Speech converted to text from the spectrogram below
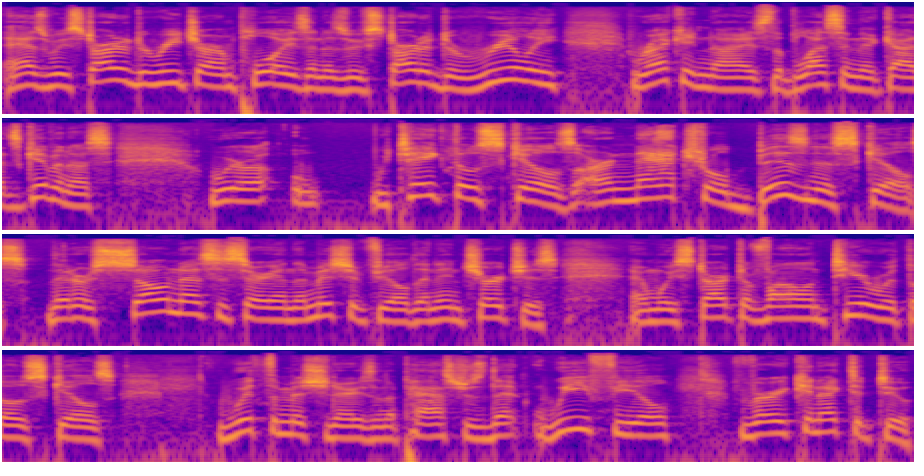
as we started to reach our employees and as we've started to really recognize the blessing that God's given us, we're we take those skills, our natural business skills that are so necessary in the mission field and in churches, and we start to volunteer with those skills with the missionaries and the pastors that we feel very connected to.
